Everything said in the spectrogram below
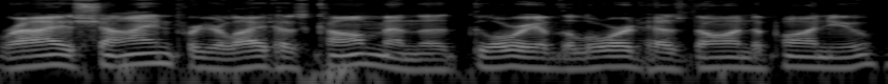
Rise, shine, for your light has come, and the glory of the Lord has dawned upon you.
